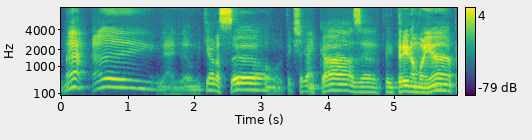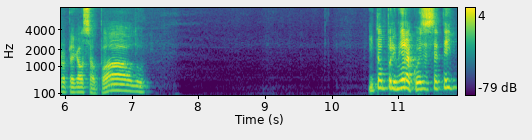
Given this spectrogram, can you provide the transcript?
né? Ai, que horas são? Tem que chegar em casa, tem treino amanhã para pegar o São Paulo. Então, primeira coisa, você tem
